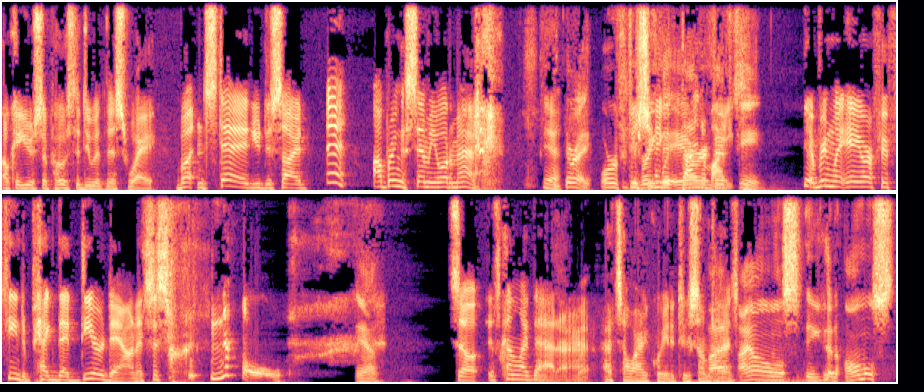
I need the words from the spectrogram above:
okay you're supposed to do it this way but instead you decide eh i'll bring a semi-automatic Yeah. You're right Or fishing with dynamite. AR-15. Yeah, bring my AR-15 to peg that deer down. It's just no. yeah So it's kind of like that. I, that's how I equate it to sometimes. I almost you could almost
